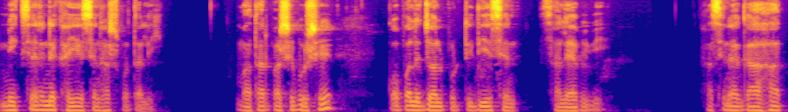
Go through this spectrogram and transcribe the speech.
মিক্সার এনে খাইয়েছেন হাসপাতালি মাথার পাশে বসে কপালে জলপট্টি দিয়েছেন সালেহা বিবি হাসিনা গা হাত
